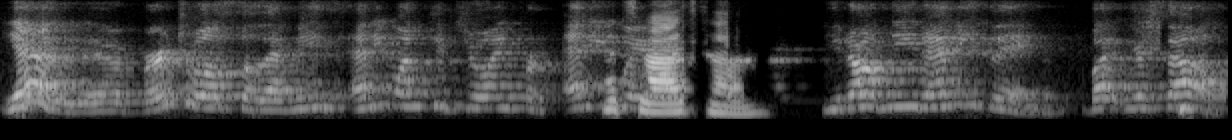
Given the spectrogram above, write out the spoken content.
yeah, they're virtual, so that means anyone could join from anywhere. That's awesome. You don't need anything but yourself.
